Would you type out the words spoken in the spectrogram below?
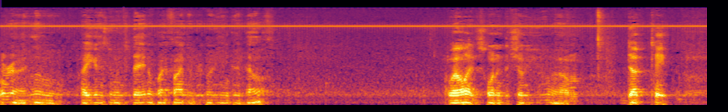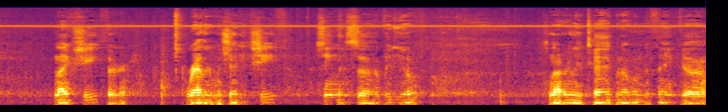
Alright, hello. How you guys doing today? Hope I find everybody in good health. Well, I just wanted to show you um, duct tape knife sheath, or rather machete sheath. I've seen this uh, video. It's not really a tag, but I wanted to thank uh,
